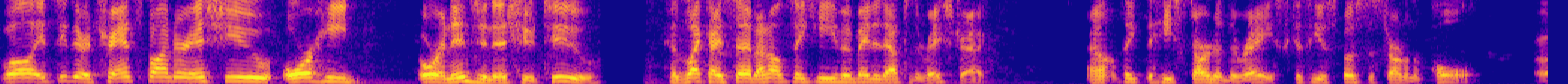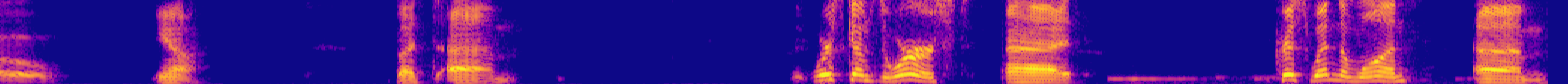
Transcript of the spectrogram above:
well, it's either a transponder issue or he or an engine issue too. Because like I said, I don't think he even made it out to the racetrack. I don't think that he started the race because he was supposed to start on the pole. Oh, Yeah. But um, worst comes to worst, uh, Chris Windom won. Um,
